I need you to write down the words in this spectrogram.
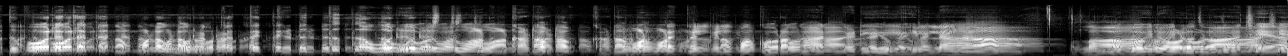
അതുപോലെ തന്നെ നമ്മളെ ഉറക്കത്തെ കെടുത്തുന്ന ഒരു വസ്തുവാണ് കടം. കടമുണ്ടെങ്കിൽ നമുക്ക് ഉറങ്ങാൻ കഴിയുകയില്ല. അള്ളാഹുവിനോട് പടച്ചവരെ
